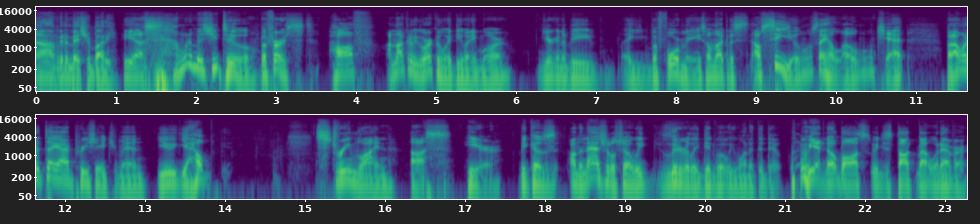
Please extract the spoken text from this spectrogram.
Ah, I'm gonna miss you, buddy. Yes, I'm going to miss you too. But first, Hoff, I'm not going to be working with you anymore. You're going to be uh, before me, so I'm not going to. I'll see you. We'll say hello. We'll chat. But I want to tell you, I appreciate you, man. You you help streamline us here because on the national show we literally did what we wanted to do. we had no boss. We just talked about whatever,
